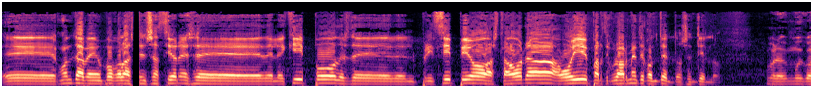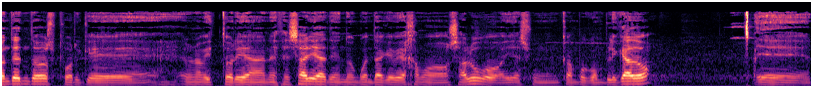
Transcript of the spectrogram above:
Eh, cuéntame un poco las sensaciones eh, del equipo desde el principio hasta ahora. Hoy particularmente contentos, entiendo. Bueno, muy contentos porque era una victoria necesaria teniendo en cuenta que viajamos a Lugo y es un campo complicado. Eh,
